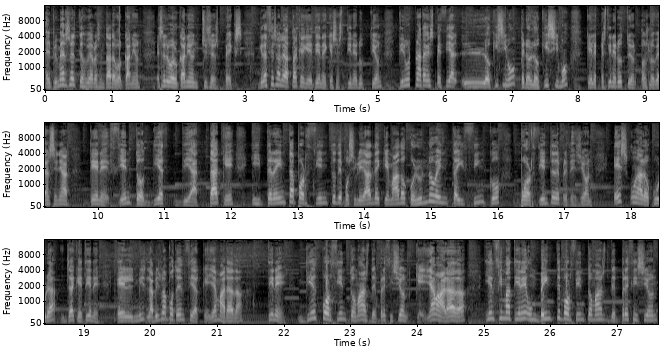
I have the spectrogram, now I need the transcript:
El primer set que os voy a presentar de Volcanion es el Volcanion Choose Specs. Gracias al ataque que tiene, que es Steam Eruption, tiene un ataque especial loquísimo, pero loquísimo, que el Steam Eruption os lo voy a enseñar. Tiene 110 de ataque y 30% de posibilidad de quemado con un 95% de precisión. Es una locura, ya que tiene la misma potencia que Llamarada, tiene 10% más de precisión que Llamarada y encima tiene un 20% más de precisión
